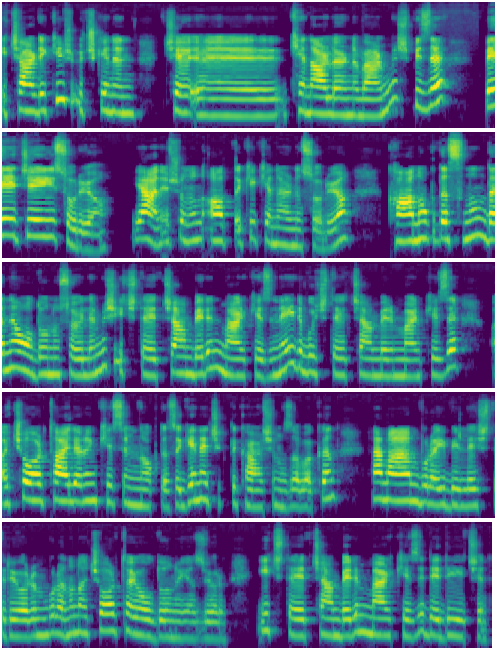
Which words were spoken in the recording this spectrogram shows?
içerideki üçgenin e, kenarlarını vermiş. Bize BC'yi soruyor. Yani şunun alttaki kenarını soruyor. K noktasının da ne olduğunu söylemiş. İçteğet çemberin merkezi. Neydi bu içteğet çemberin merkezi? Açı ortayların kesim noktası. Gene çıktı karşımıza bakın. Hemen burayı birleştiriyorum. Buranın açı ortay olduğunu yazıyorum. İç teğet çemberin merkezi dediği için.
